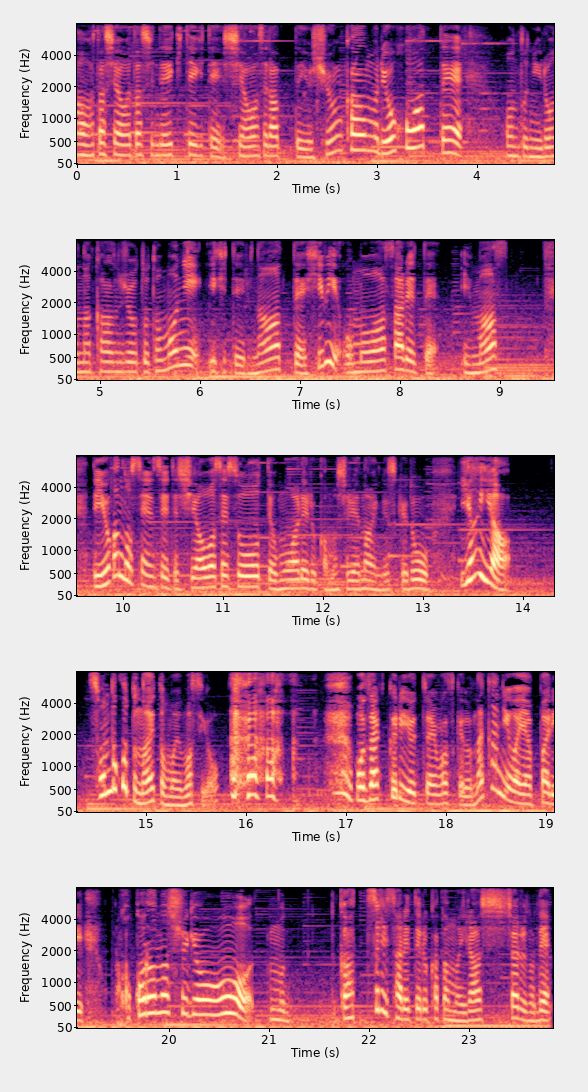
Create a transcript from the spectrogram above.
あ私は私で生きてきて幸せだっていう瞬間も両方あって本当にいろんな感情とともに生きているなって日々思わされています。でヨガの先生って幸せそうって思われるかもしれないんですけどいやいやそんなことないと思いますよ。もうざっくり言っちゃいますけど中にはやっぱり心の修行をもうがっつりされてる方もいらっしゃるので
